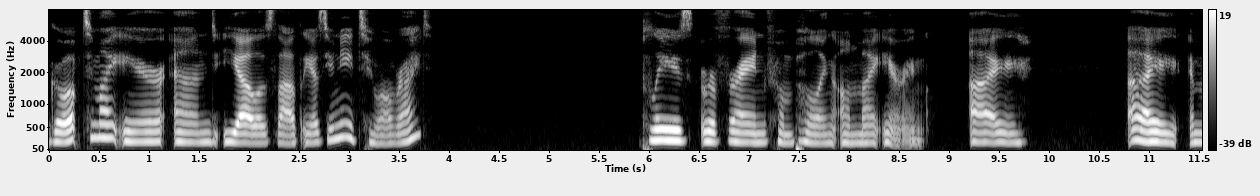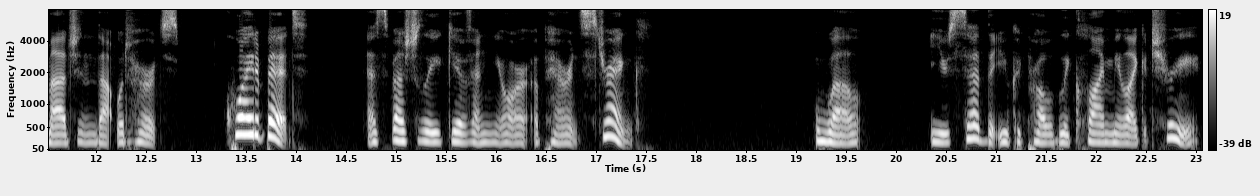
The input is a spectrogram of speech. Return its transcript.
go up to my ear and yell as loudly as you need to, alright? Please refrain from pulling on my earring. I. I imagine that would hurt quite a bit, especially given your apparent strength. Well, you said that you could probably climb me like a tree.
